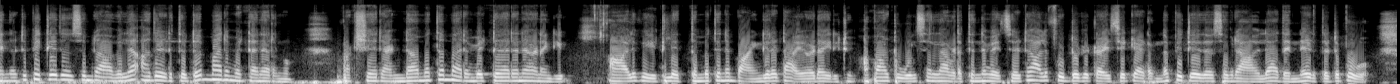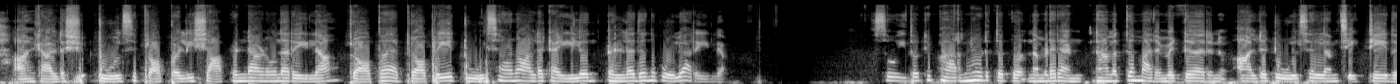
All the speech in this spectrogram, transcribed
എന്നിട്ട് പിറ്റേ ദിവസം രാവിലെ അതെടുത്തിട്ട് മരം വെട്ടാൻ ഇറങ്ങും. പക്ഷെ രണ്ടാമത്തെ മരം വെട്ടുകാരനാണെങ്കിൽ ആൾ വീട്ടിൽ വീട്ടിലെത്തുമ്പോൾ തന്നെ ഭയങ്കര ടയേർഡായിരിക്കും അപ്പൊ ആ ടൂൾസ് എല്ലാം അവിടെ തന്നെ വെച്ചിട്ട് ആൾ ഫുഡൊക്കെ കഴിച്ച് കിടന്ന് പിറ്റേ ദിവസം രാവിലെ അതന്നെ എടുത്തിട്ട് പോകും ആൾക്ക് ആളുടെ ടൂൾസ് പ്രോപ്പർലി ഷാർപ്പൻഡ് ആണോ എന്ന് അറിയില്ല പ്രോപ്പർ അപ്രോപ്രിയേറ്റ് ടൂൾസ് ആണോ ആളുടെ കയ്യിൽ ഉള്ളതെന്ന് പോലും അറിയില്ല. സോ ഇതൊക്കെ പറഞ്ഞു കൊടുത്തപ്പോൾ നമ്മുടെ രണ്ടാമത്തെ മരം വെട്ടുകാരനും ആളുടെ ടൂൾസ് എല്ലാം ചെക്ക് ചെയ്ത്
